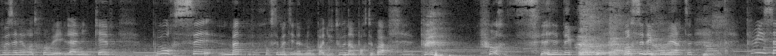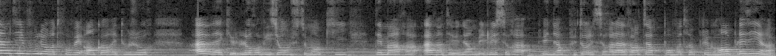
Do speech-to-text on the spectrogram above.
vous allez retrouver l'ami Kev pour ses, mat- matinales. Non, pas du tout, n'importe quoi. pour ses, pour ses découvertes. Puis samedi, vous le retrouvez encore et toujours avec l'Eurovision, justement, qui démarrera à 21h, mais lui sera une heure plus tôt, il sera là à 20h pour votre plus grand plaisir.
